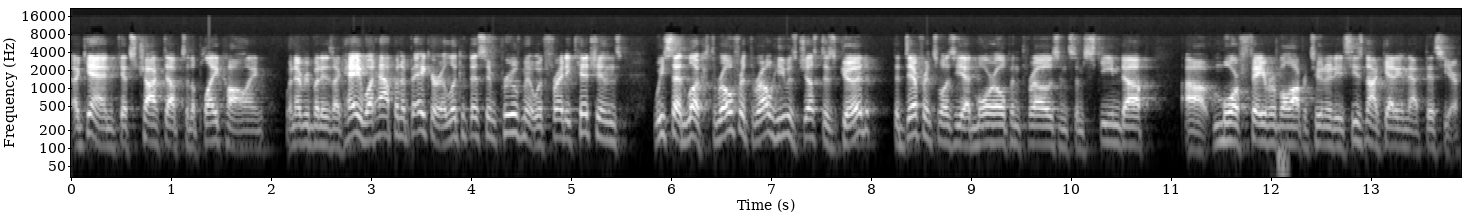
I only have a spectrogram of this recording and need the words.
again, gets chalked up to the play calling when everybody's like, hey, what happened to Baker? Look at this improvement with Freddie Kitchens. We said, look, throw for throw, he was just as good. The difference was he had more open throws and some schemed up, uh, more favorable opportunities. He's not getting that this year.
